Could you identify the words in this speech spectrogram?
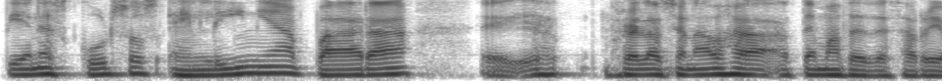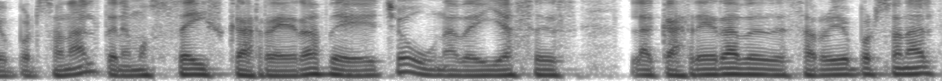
tienes cursos en línea para eh, relacionados a, a temas de desarrollo personal. Tenemos seis carreras, de hecho, una de ellas es la carrera de desarrollo personal,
